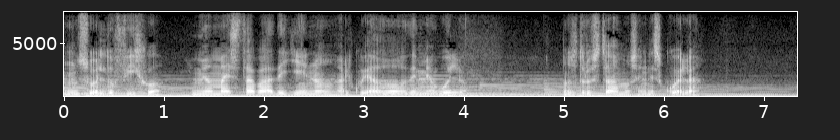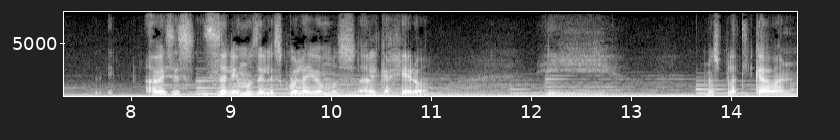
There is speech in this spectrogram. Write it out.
un sueldo fijo y mi mamá estaba de lleno al cuidado de mi abuelo. Nosotros estábamos en la escuela a veces salíamos de la escuela, íbamos al cajero y nos platicaban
